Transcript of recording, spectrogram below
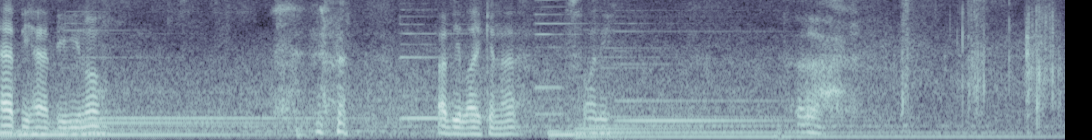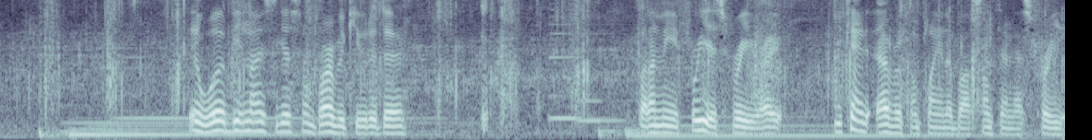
happy, happy, you know. I'd be liking that. It's funny. Ugh. It would be nice to get some barbecue today. But I mean, free is free, right? You can't ever complain about something that's free.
